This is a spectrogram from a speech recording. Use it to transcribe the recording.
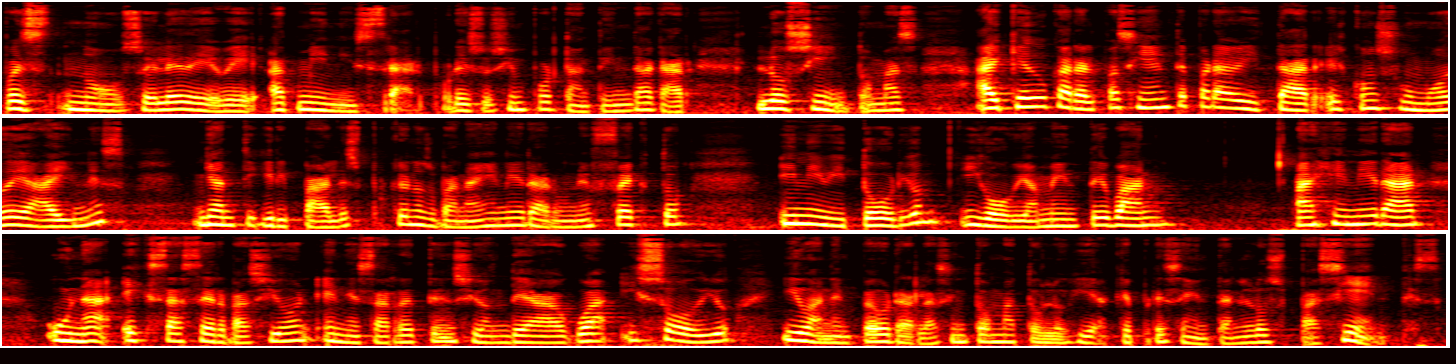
pues no se le debe administrar. Por eso es importante indagar los síntomas. Hay que educar al paciente para evitar el consumo de AINES y antigripales porque nos van a generar un efecto inhibitorio y obviamente van a generar una exacerbación en esa retención de agua y sodio y van a empeorar la sintomatología que presentan los pacientes.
